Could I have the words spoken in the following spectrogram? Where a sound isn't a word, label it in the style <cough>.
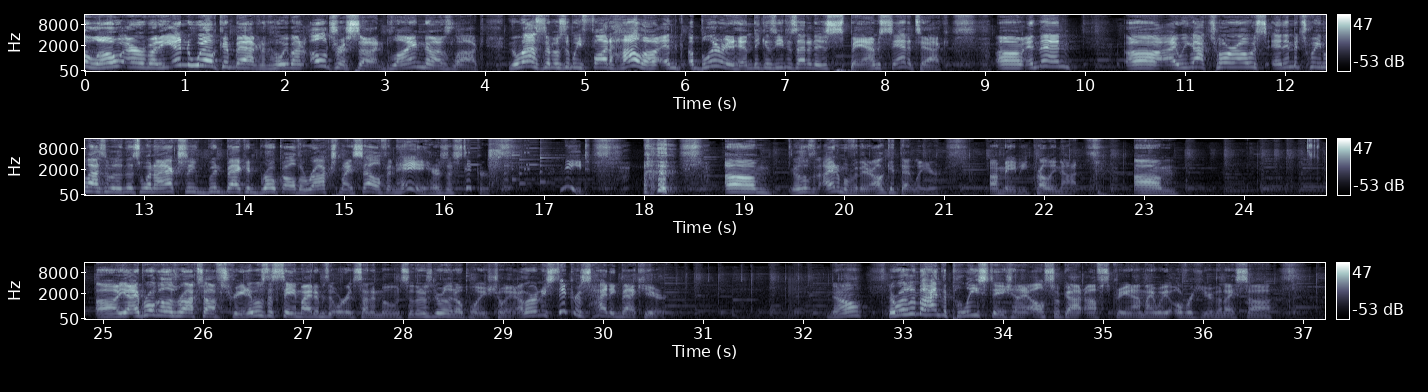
Hello, everybody, and welcome back to the Pokemon Ultra Sun Blind Nuzlocke. In the last episode, we fought Hala and obliterated him because he decided to spam Sand Attack. Um, and then, uh, I, we got Tauros, and in between last episode and this one, I actually went back and broke all the rocks myself, and hey, here's a sticker. Neat. <laughs> um, there's also an item over there. I'll get that later. Uh, maybe. Probably not. Um... Uh, yeah, I broke all those rocks off screen. It was the same items that were in Sun and Moon, so there's really no point in showing. Are there any stickers hiding back here? No? There was one behind the police station I also got off screen on my way over here that I saw.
